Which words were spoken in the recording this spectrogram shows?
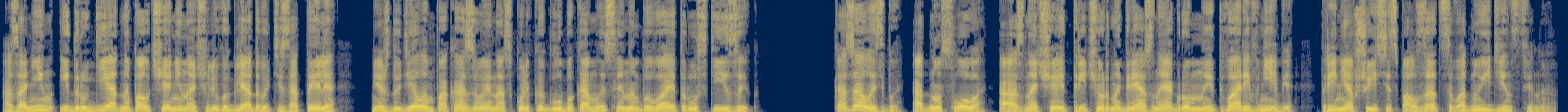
А за ним и другие однополчане начали выглядывать из отеля, между делом показывая, насколько глубокомысленным бывает русский язык. Казалось бы, одно слово, а означает три черно-грязные огромные твари в небе, принявшиеся сползаться в одну единственную.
